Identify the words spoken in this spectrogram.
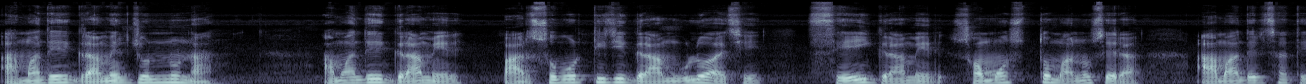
আমাদের গ্রামের জন্য না, আমাদের গ্রামের পার্শ্ববর্তী যে গ্রামগুলো আছে, সেই গ্রামের সমস্ত মানুষেরা আমাদের সাথে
